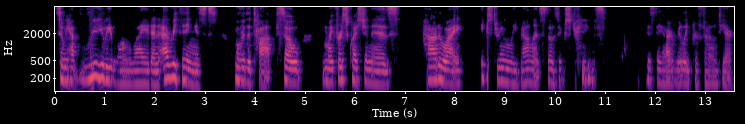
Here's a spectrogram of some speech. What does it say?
So we have really long light and everything is over the top. So my first question is how do I extremely balance those extremes? Because they are really profound here.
